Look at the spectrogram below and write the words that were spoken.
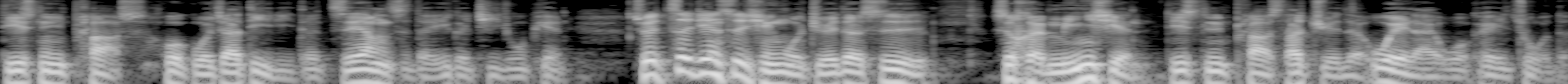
Disney Plus 或国家地理的这样子的一个纪录片，所以这件事情我觉得是是很明显，Disney Plus 他觉得未来我可以做的。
